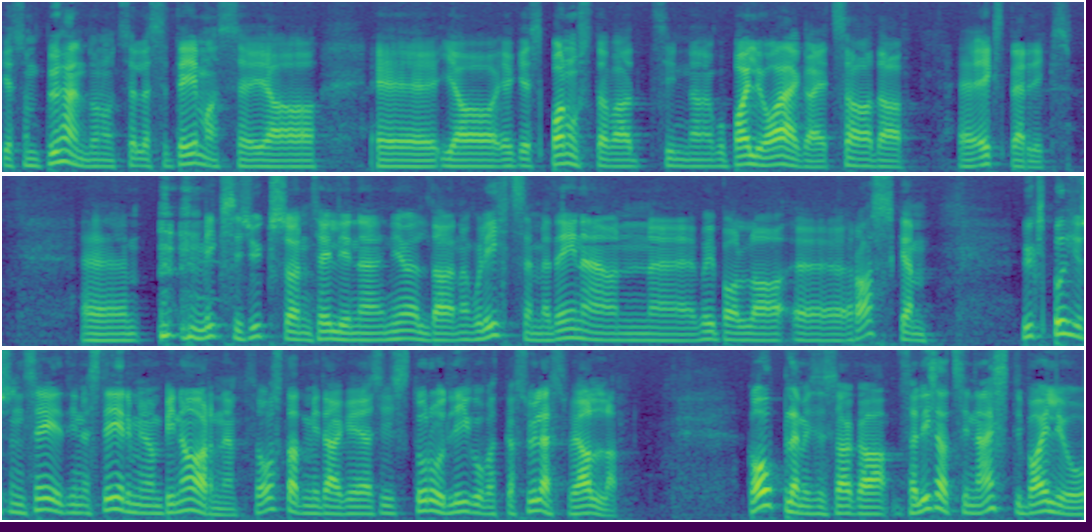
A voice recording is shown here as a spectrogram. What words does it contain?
kes on pühendunud sellesse teemasse ja, äh, ja, ja kes panustavad sinna nagu palju aega, et saada eksperdiks. miks siis üks on selline nii-öelda nagu lihtsam ja teine on võib-olla raskem üks põhjus on see, et investeerimine on binaarne, sa ostad midagi ja siis turud liiguvad kas üles või alla kauplemises aga sa lisad sinna hästi palju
